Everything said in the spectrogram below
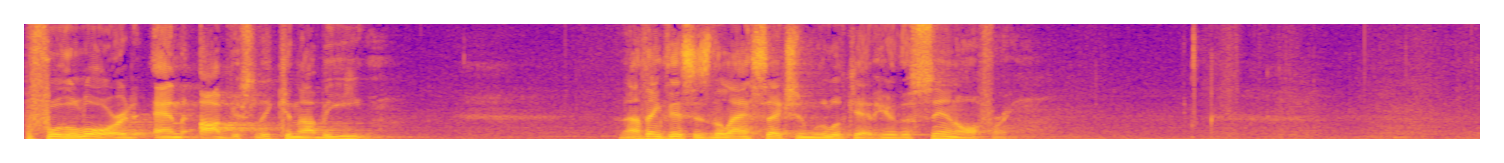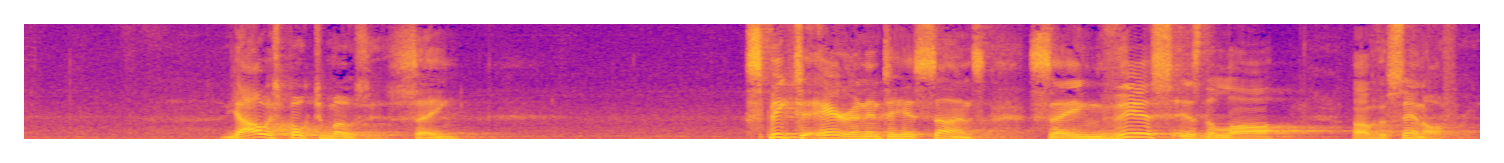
before the Lord and obviously cannot be eaten. I think this is the last section we'll look at here the sin offering. Yahweh spoke to Moses, saying, Speak to Aaron and to his sons, saying, This is the law of the sin offering.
